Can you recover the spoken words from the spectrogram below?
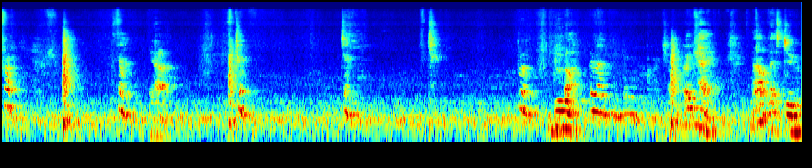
From. Blah. Love. Great job. Okay. Now let's do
